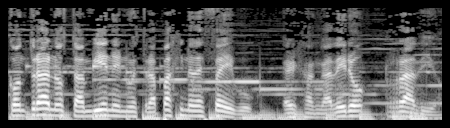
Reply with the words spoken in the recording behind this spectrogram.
Encontranos también en nuestra página de Facebook, El Jangadero Radio.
